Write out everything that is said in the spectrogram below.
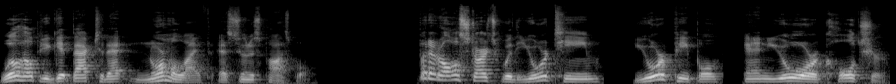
will help you get back to that normal life as soon as possible. But it all starts with your team, your people, and your culture.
